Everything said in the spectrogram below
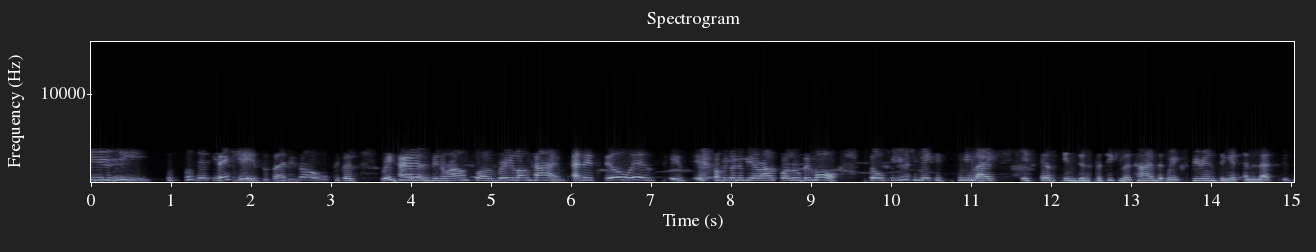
say you. to me that in Thank you. today's society, no, because racism And- has been around for a very long time, and it still is. It's, it's probably going to be around for a little bit more. So for you to make it seem like it's just in this particular time that we're experiencing it, and that it's,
